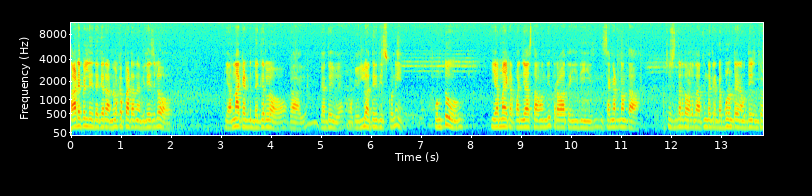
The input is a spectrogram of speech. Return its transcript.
తాడేపల్లి దగ్గర నులకపేట అనే విలేజ్లో ఈ అన్నా క్యాంటీన్ దగ్గరలో ఒక గద్దె ఒక ఇల్లు అద్దెకి తీసుకొని ఉంటూ ఈ అమ్మాయి ఇక్కడ పనిచేస్తూ ఉంది. తర్వాత ఇది ఈ సంఘటన అంతా చూసిన తర్వాత వాళ్ళ అతని దగ్గర డబ్బులు ఉంటాయనే ఉద్దేశంతో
